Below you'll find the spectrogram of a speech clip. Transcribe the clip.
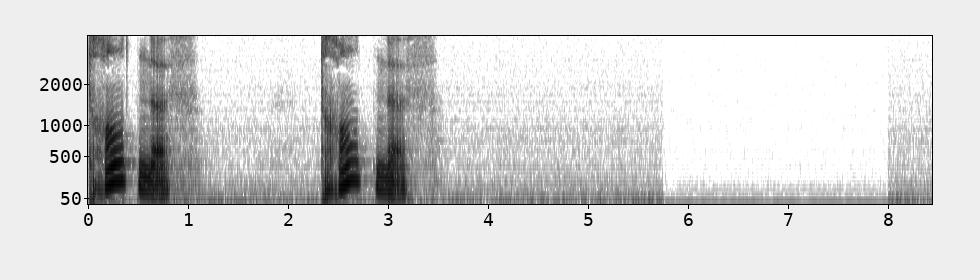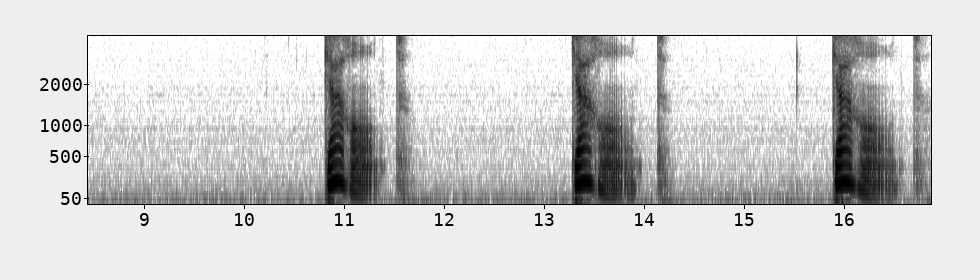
trente-neuf, trente-neuf. Quarante, quarante, quarante.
